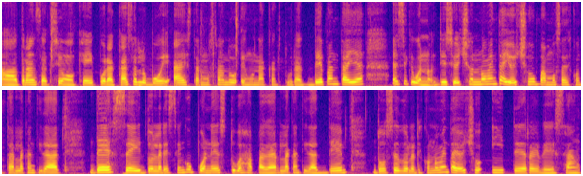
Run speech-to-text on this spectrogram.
uh, transacción ok por acá se lo voy a estar mostrando en una captura de pantalla. Así que bueno 18.98 vamos a descontar la cantidad de 6 dólares en cupones. Tú vas a pagar la cantidad de 12 dólares con 98 y te regresan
